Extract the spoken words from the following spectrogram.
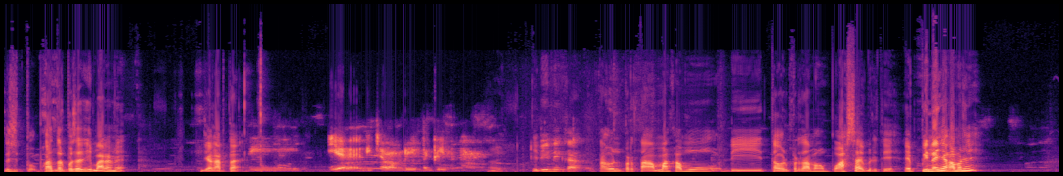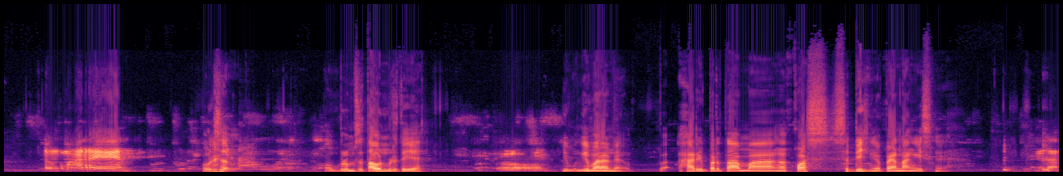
Terus kantor pusatnya di mana Nek? Jakarta. di ya di Cawang di Negeri. Oh, Jadi ini tahun pertama kamu di tahun pertama kamu puasa berarti ya? Eh pindahnya kapan sih? Tahun kemarin. Oh, udah se- tahun. oh belum setahun berarti ya? Gim- Gimana nih? Hari pertama ngekos sedih nggak pengen nangis nggak? Enggak.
